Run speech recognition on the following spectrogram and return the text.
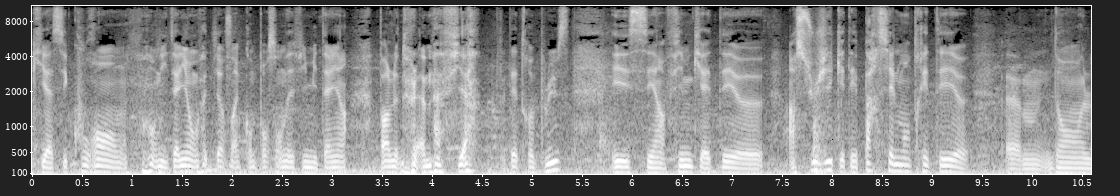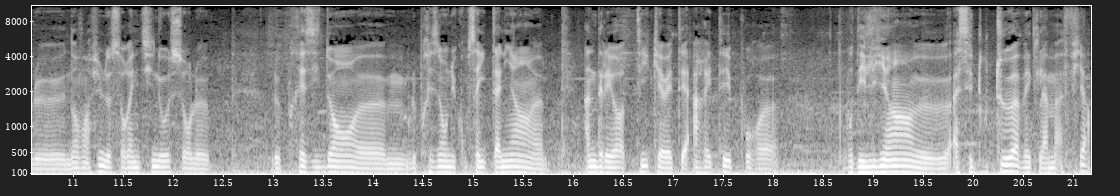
qui est assez courant en italien, on va dire 50% des films italiens parlent de la mafia, peut-être plus. Et c'est un film qui a été euh, un sujet qui été partiellement traité dans, le, dans un film de Sorrentino sur le, le président, le président du conseil italien Andreotti qui avait été arrêté pour, pour des liens assez douteux avec la mafia.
